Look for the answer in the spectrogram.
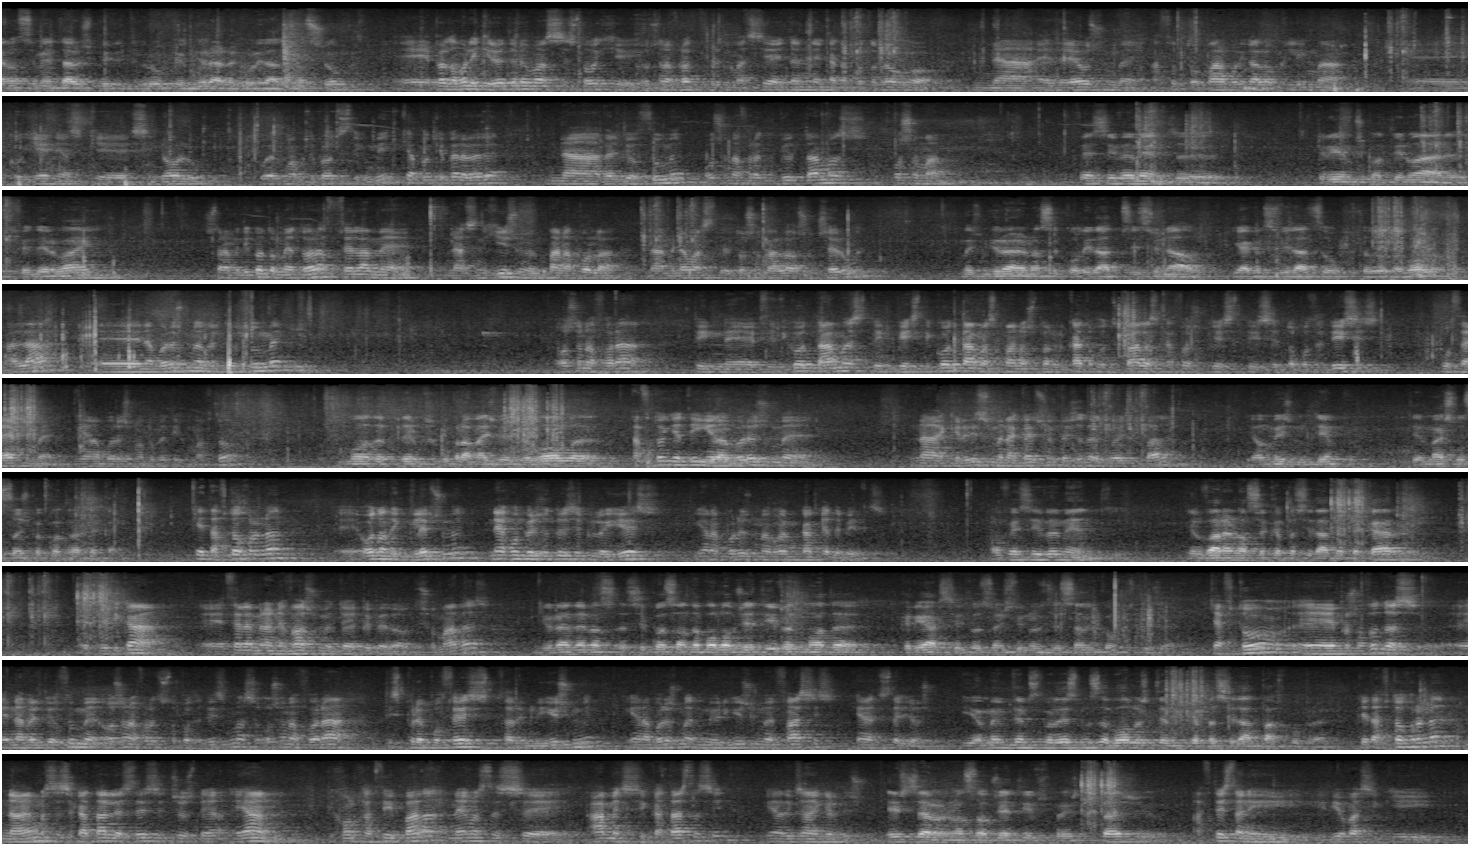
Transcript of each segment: eram cimentar o espírito de grupo e melhorar a qualidade do nosso jogo. Ε, πρώτα απ' όλα, οι κυριότεροι μας στόχοι όσον αφορά την προετοιμασία ήταν κατά πρώτον λόγο να εδραιώσουμε αυτό το πάρα πολύ καλό κλίμα ε, οικογένειας και συνόλου που έχουμε από την πρώτη στιγμή και από εκεί πέρα βέβαια να βελτιωθούμε όσον αφορά την ποιότητά μας ως ομάδα. Defensivamente, queríamos continuar a defender bem, Στον αμυντικό τομέα τώρα θέλαμε να συνεχίσουμε πάνω απ' όλα να αμυνόμαστε τόσο καλά όσο ξέρουμε, mas melhorar a nossa qualidade posicional e a agressividade sobre o portador da bola. αλλά ε, να μπορέσουμε να βελτιωθούμε όσον αφορά την ε, επιθετικότητά μας, την πιεστικότητά μας πάνω στον κάτοχο της μπάλας καθώς και στις τοποθετήσεις που θα έχουμε για να μπορέσουμε να το πετύχουμε αυτό. De modo a podermos recuperar mais vezes a bola Αυτό γιατί για να μπορέσουμε να κερδίσουμε, να κρατήσουμε περισσότερες φορές την μπάλα e ao mesmo tempo ter mais soluções para contra-atacar. και ταυτόχρονα ε, όταν την κλέψουμε να έχουμε περισσότερες επιλογές για να μπορέσουμε να βγάλουμε κάποια αντεπίθεση. Ofensivamente, elevar a nossa capacidade de atacar, Επιθετικά ε, θέλαμε να ανεβάσουμε το επίπεδο της ομάδας, melhorando a nossa circulação da bola objetiva de modo a criar situações de finalização e concretizar. Και αυτό ε, προσπαθώντα να βελτιωθούμε όσον αφορά τι τοποθετήσει μα, όσον αφορά τι προποθέσει που θα δημιουργήσουμε για να μπορέσουμε να δημιουργήσουμε φάσει και να τι τελειώσουμε. E ao mesmo tempo, se perdêssemos a bola, temos capacidade para recuperar. Και ταυτόχρονα να είμαστε σε κατάλληλε θέσει, έτσι ώστε εάν τυχόν χαθεί η μπάλα, να είμαστε σε άμεση κατάσταση για να την ξανακερδίσουμε. Estes eram os nossos objetivos para este estágio. Αυτές ήταν οι, οι δύο βασικοί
